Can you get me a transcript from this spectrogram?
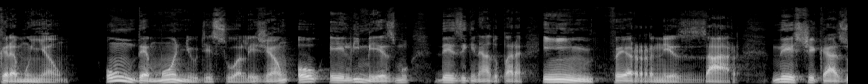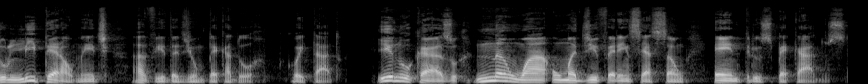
cramunhão. Um demônio de sua legião, ou ele mesmo, designado para infernizar, neste caso, literalmente, a vida de um pecador. Coitado. E no caso, não há uma diferenciação entre os pecados.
